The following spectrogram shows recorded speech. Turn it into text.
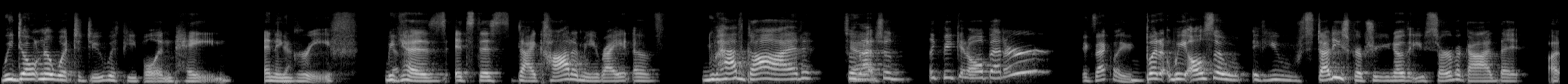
we don't know what to do with people in pain and in yeah. grief because yeah. it's this dichotomy, right? Of you have God, so that should like make it all better. Exactly. But we also, if you study scripture, you know that you serve a God that, uh,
